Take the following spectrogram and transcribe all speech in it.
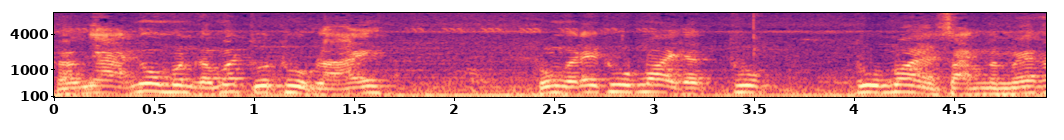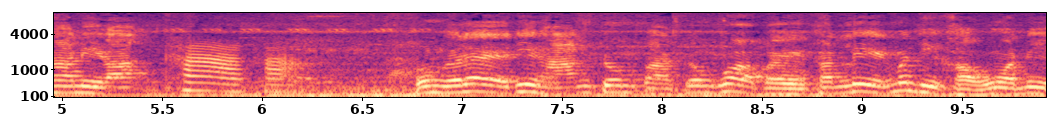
ทางญาติโยมมันก็มาจุดธูปหลาย ผมก็ได้ธูปน้อยจากธูปธูปน้อยสั่นกันไหมค่านี่ละค่ะค่ะผมก็ได้ที่ฐานจมปากจมข้อไปคันเลขมันที่เขางวันนี้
